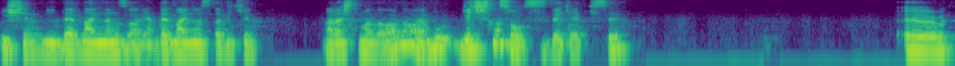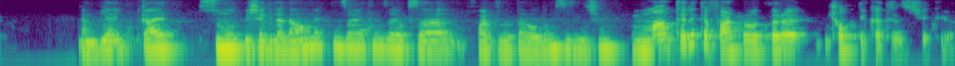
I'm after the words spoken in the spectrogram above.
işin, bir deadline'larınız var. Yani deadline'larınız tabii ki araştırma da vardı ama bu geçiş nasıl oldu sizdeki etkisi? Ee, yani bir gayet sumut bir şekilde devam ettiniz hayatınıza yoksa farklılıklar oldu mu sizin için? Mantalite farklılıkları çok dikkatinizi çekiyor.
